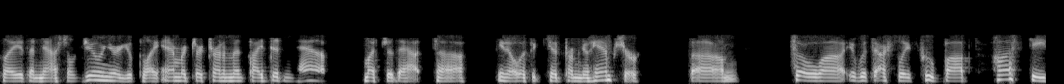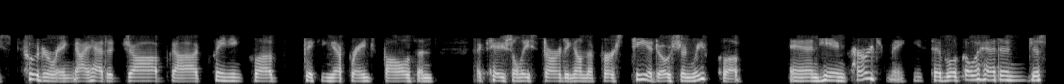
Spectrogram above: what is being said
play the national junior, you play amateur tournaments. I didn't have much of that, uh, you know, as a kid from New Hampshire. Um, so, uh, it was actually through Bob Toski's tutoring. I had a job, uh, cleaning clubs, picking up range balls and occasionally starting on the first tee at Ocean Reef Club. And he encouraged me. He said, well, go ahead and just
